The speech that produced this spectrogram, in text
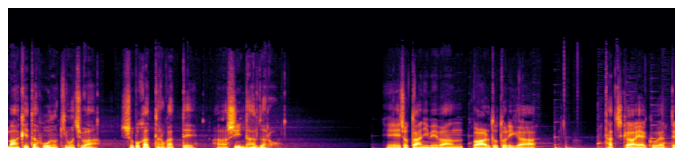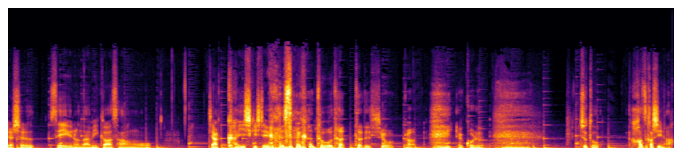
負けた方の気持ちはしょぼかったのかって話になるだろう。えー、ちょっとアニメ版ワールドトリガー立川役をやってらっしゃる声優の浪川さんを若干意識してみましたがどうだったでしょうか？いやこれちょっと恥ずかしいな。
